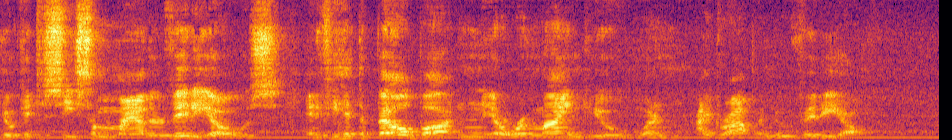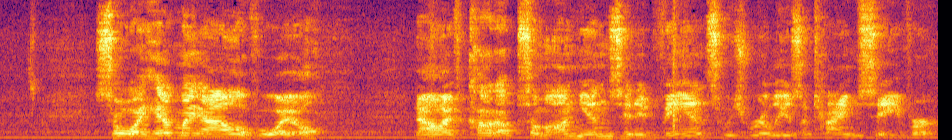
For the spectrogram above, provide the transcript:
you'll get to see some of my other videos. And if you hit the bell button, it'll remind you when I drop a new video. So I have my olive oil. Now I've cut up some onions in advance, which really is a time saver.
